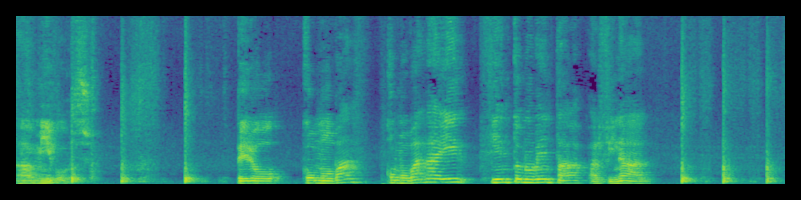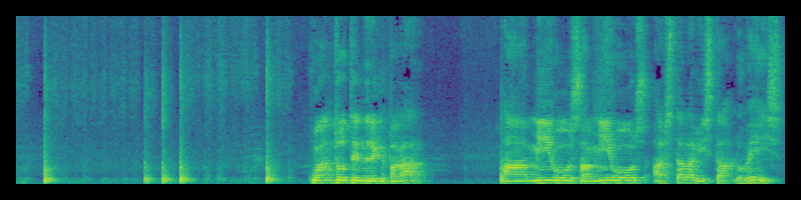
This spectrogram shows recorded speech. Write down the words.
amigos. Pero como van como van a ir 190 al final, ¿cuánto tendré que pagar? Amigos, amigos, hasta la vista, ¿lo veis?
